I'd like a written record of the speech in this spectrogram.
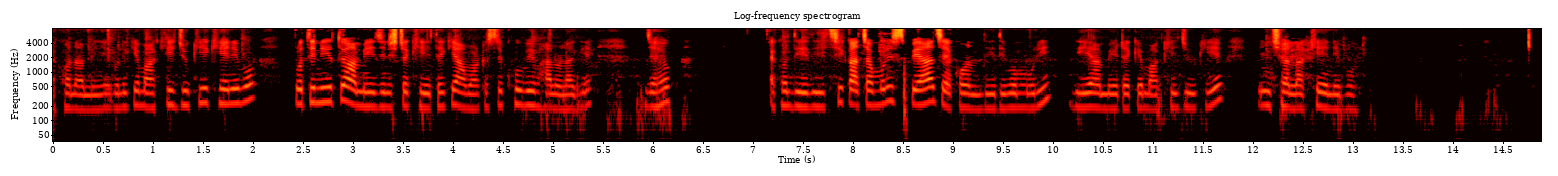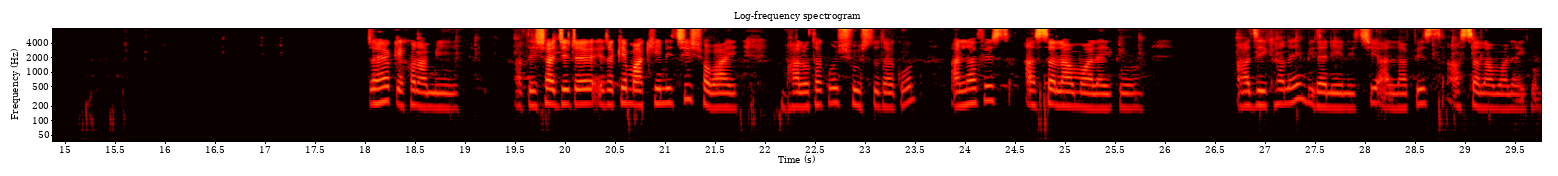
এখন আমি এগুলিকে মাখিয়ে জুকিয়ে খেয়ে নেব। প্রতিনিয়ত আমি এই জিনিসটা খেয়ে থাকি। আমার কাছে খুবই ভালো লাগে। যাই হোক এখন দিয়ে দিচ্ছি কাঁচামরিচ, পেঁয়াজ, এখন দিয়ে দিব মুড়ি, দিয়ে আমি এটাকে মাখিয়ে জুকিয়ে ইনশাল্লাহ খেয়ে নেব। যাই হোক, এখন আমি হাতের সাহায্যে এটা, এটাকে মাখিয়ে নিচ্ছি। সবাই ভালো থাকুন, সুস্থ থাকুন। আল্লাহ হাফিজ, আসসালামু আলাইকুম। আজ এখানে বিদায় নিয়ে নিচ্ছি। আল্লাহ হাফিজ, আসসালামু আলাইকুম।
